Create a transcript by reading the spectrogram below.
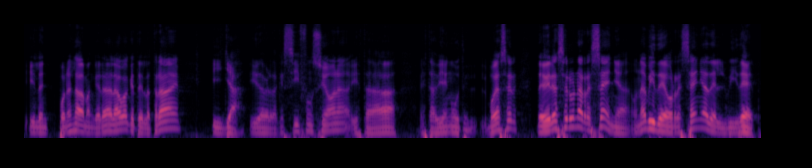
y le pones la manguera del agua que te la trae y ya. Y de verdad que sí funciona y está, está bien útil. Voy a hacer, debería hacer una reseña, una video reseña del bidet.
